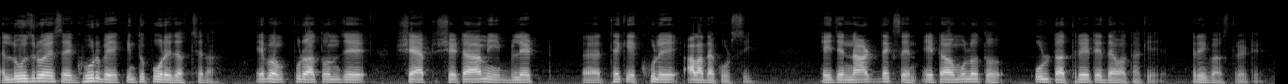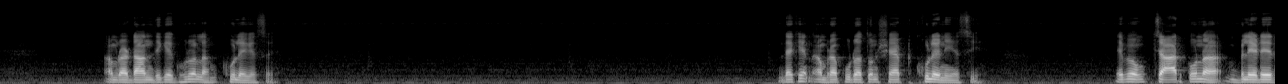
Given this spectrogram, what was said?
লুজ রয়েছে, ঘুরবে, কিন্তু পড়ে যাচ্ছে না। এবং পুরাতন যে শ্যাফট, সেটা আমি ব্লেড থেকে খুলে আলাদা করছি। এই যে নাট দেখছেন, এটাও মূলত উল্টা থ্রেটে দেওয়া থাকে, রিভার্স থ্রেটে। আমরা ডান দিকে ঘুরালাম, খুলে গেছে। দেখেন আমরা পুরাতন শ্যাফট খুলে নিয়েছি। এবং চার কোনা ব্লেডের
